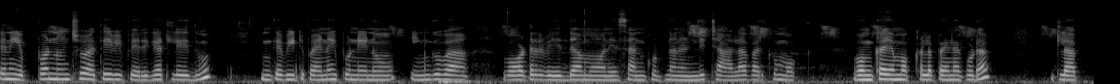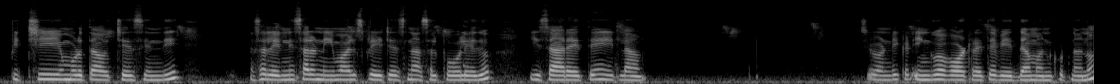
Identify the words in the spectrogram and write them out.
కానీ ఎప్పటి నుంచో అయితే ఇవి పెరగట్లేదు. ఇంకా వీటిపైన ఇప్పుడు నేను ఇంగువ వాటర్ వేద్దాము అనేసి అనుకుంటున్నానండి. చాలా వరకు మొక్క వంకాయ మొక్కల పైన కూడా ఇట్లా పిచ్చి ముడత వచ్చేసింది. అసలు ఎన్నిసార్లు నీమ్ ఆయిల్ స్ప్రే చేసినా అసలు పోలేదు. ఈసారి అయితే ఇట్లా చూడండి ఇక్కడ ఇంగువ వాటర్ అయితే వేద్దాం అనుకుంటున్నాను.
